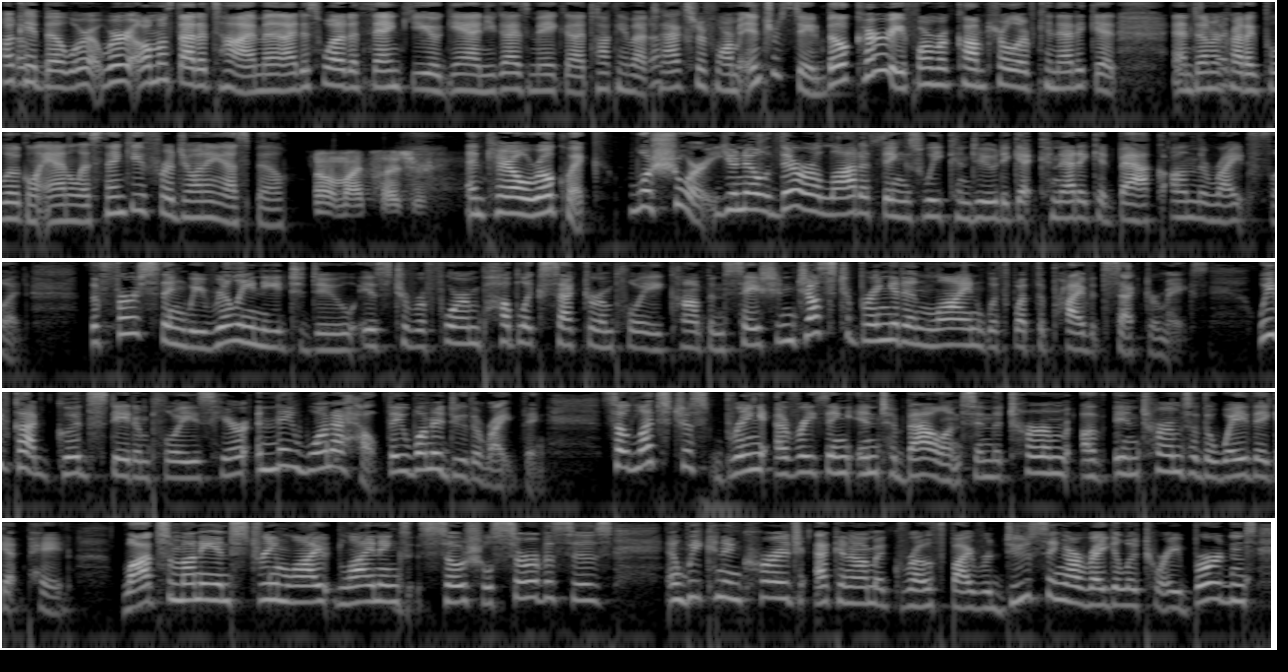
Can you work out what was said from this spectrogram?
Okay, Bill, we're, we're almost out of time, and I just wanted to thank you again. You guys make uh, talking about tax reform interesting. Bill Curry, former comptroller of Connecticut and Democratic political analyst, thank you for joining us, Bill. Oh, my pleasure. And Carol, real quick. Well, sure. You know, there are a lot of things we can do to get Connecticut back on the right foot. The first thing we really need to do is to reform public sector employee compensation just to bring it in line with what the private sector makes. We've got good state employees here, and they want to help. They want to do the right thing. So let's just bring everything into balance in the term of in terms of the way they get paid. Lots of money in streamlining social services, and we can encourage economic growth by reducing our regulatory burdens,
